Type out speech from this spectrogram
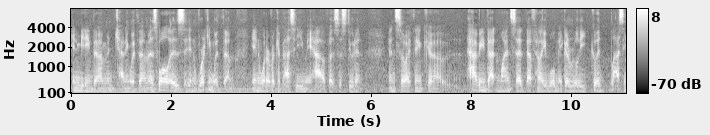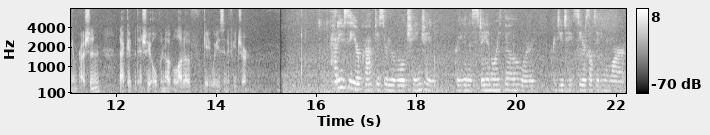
in meeting them and chatting with them, as well as in working with them in whatever capacity you may have as a student. And so I think uh, having that mindset definitely will make a really good, lasting impression that could potentially open up a lot of gateways in the future. How do you see your practice or your role changing? Are you going to stay in ortho, or, do you see yourself taking more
